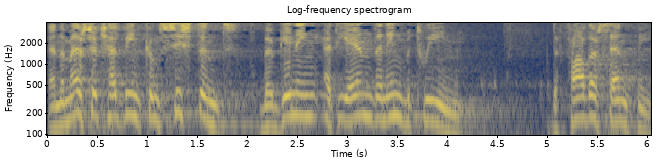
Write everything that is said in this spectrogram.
And the message had been consistent, beginning at the end and in between. The Father sent me.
